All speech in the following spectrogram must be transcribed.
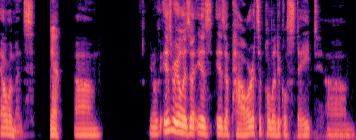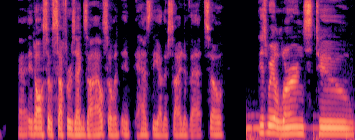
elements. Yeah. Um, you know, Israel is a is is a power. It's a political state. Um, uh, it also suffers exile, so it, it has the other side of that. So Israel learns to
